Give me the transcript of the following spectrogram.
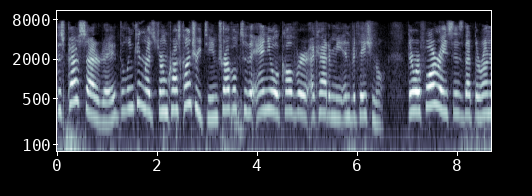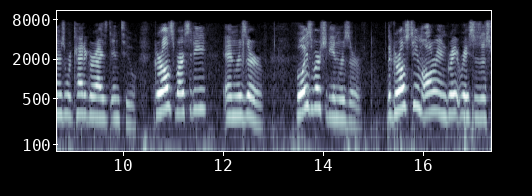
This past Saturday, the Lincoln Red Storm cross country team traveled to the annual Culver Academy Invitational. There were four races that the runners were categorized into girls varsity and reserve, boys varsity and reserve. The girls team all ran great races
